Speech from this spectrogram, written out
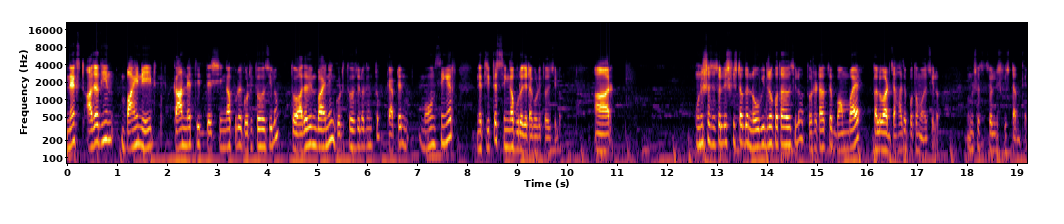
নেক্সট আজাদ হিন্দ বাহিনীর কার নেতৃত্বে সিঙ্গাপুরে গঠিত হয়েছিল? তো আজাদ বাহিনী গঠিত হয়েছিল কিন্তু ক্যাপ্টেন মোহন সিংয়ের নেতৃত্বে সিঙ্গাপুরে যেটা গঠিত হয়েছিল। আর উনিশশো ছেচল্লিশ খ্রিস্টাব্দে নৌ বিদ্রোহ কোথায় হয়েছিল? তো সেটা হচ্ছে বোম্বাইয়ের তলোয়ার জাহাজে প্রথম হয়েছিল, উনিশশো ছেচল্লিশ খ্রিস্টাব্দে।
